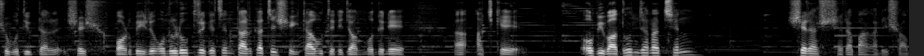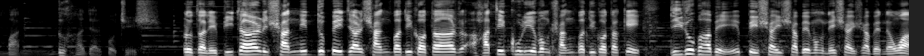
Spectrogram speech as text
শুভদীপ দার শেষ পর্বের অনুরোধ রেখেছেন তার কাছে, সেইটাও তিনি জন্মদিনে আজকে অভিবাদন জানাচ্ছেন। সেরা সেরা বাঙালি সম্মান দু হাজার পঁচিশ। প্রতালে পিতার সান্নিধ্য পেয়ে যার সাংবাদিকতার হাতে কুড়ি এবং সাংবাদিকতাকে দৃঢ়ভাবে পেশা হিসাবে এবং নেশা হিসাবে নেওয়া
